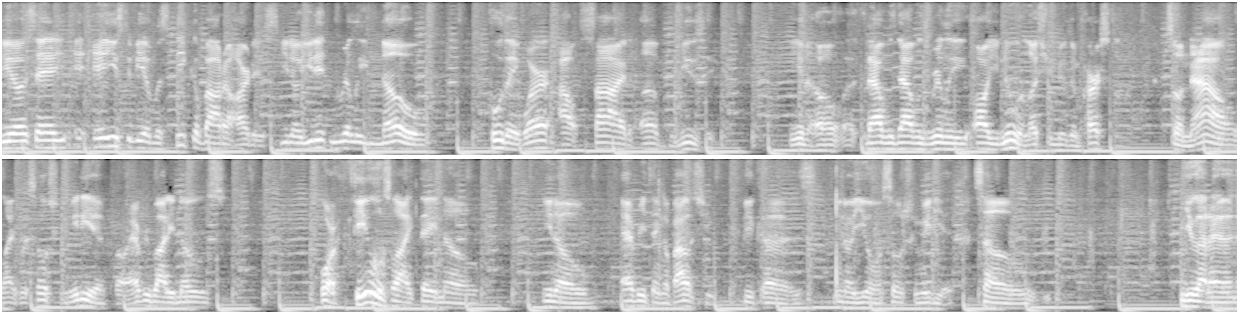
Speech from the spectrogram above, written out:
You know what I'm saying? It, it used to be a mystique about an artist. You know, you didn't really know who they were outside of the music. You know, that was that was really all you knew unless you knew them personally. So now, like with social media, bro, everybody knows or feels like they know, you know, everything about you because you know you're on social media. So you gotta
